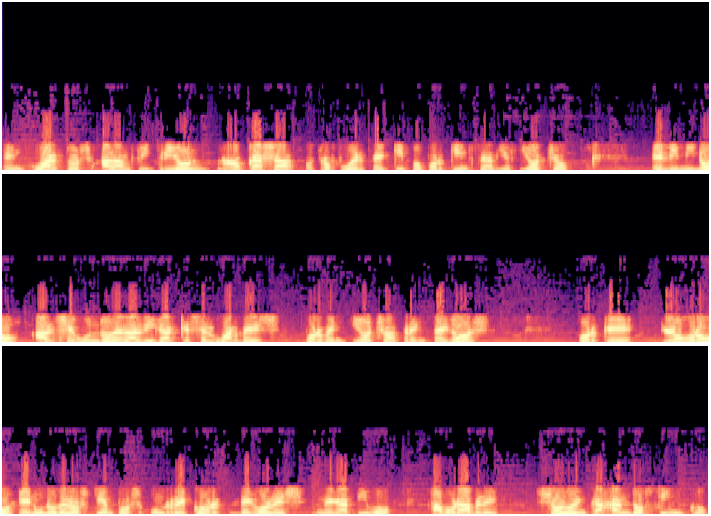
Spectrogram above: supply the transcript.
en cuartos al anfitrión Rocasa, otro fuerte equipo por 15 a 18, eliminó al segundo de la liga, que es el Guardés, por 28 a 32, porque logró en uno de los tiempos un récord de goles negativo favorable, solo encajando cinco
